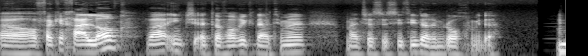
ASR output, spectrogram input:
هافبک خلاق و این اتفاقی که در تیم منچستر سیتی داره رخ میده. اما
